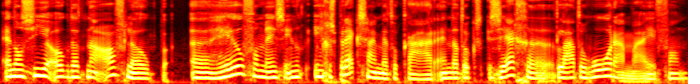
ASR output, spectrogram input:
En dan zie je ook dat na afloop eh, heel veel mensen in, in gesprek zijn met elkaar. En dat ook zeggen, laten horen aan mij van...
